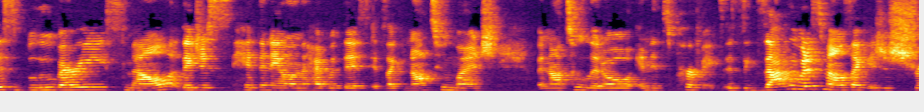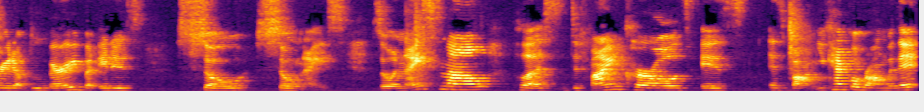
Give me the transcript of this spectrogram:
this blueberry smell, they just hit the nail on the head with this. It's like not too much, but not too little, and it's perfect. It's exactly what it smells like. It's just straight up blueberry, but it is so, so nice. So a nice smell plus defined curls is is bomb. You can't go wrong with it.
